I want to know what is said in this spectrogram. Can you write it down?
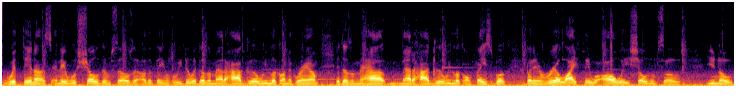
within us and they will show themselves in other things we do. It doesn't matter how good we look on the gram. It doesn't matter how good we look on facebook. But in real life they will always show themselves you know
